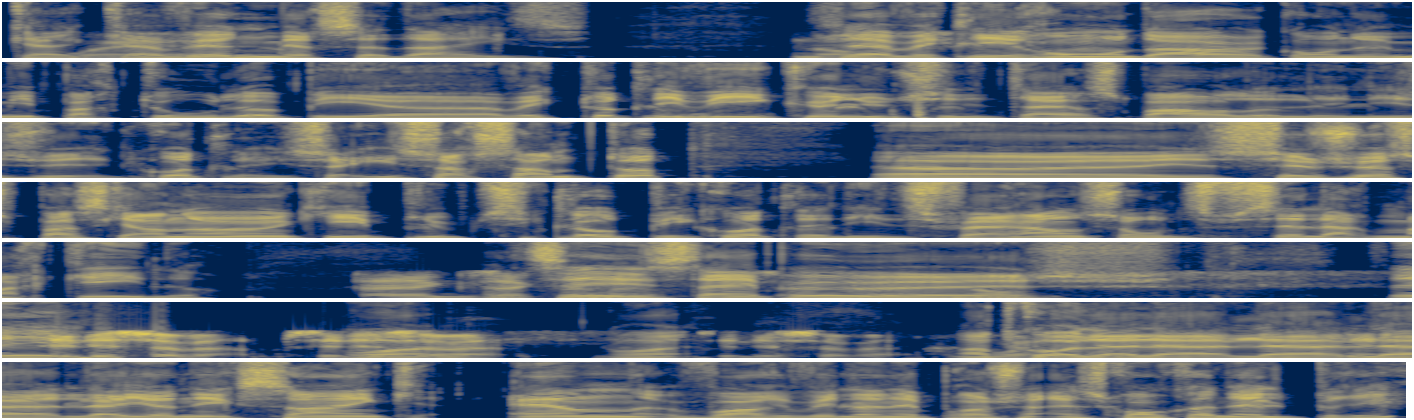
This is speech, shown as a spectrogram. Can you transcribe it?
qu'avait une Mercedes. Tu sais, avec les rondeurs qu'on a mis partout, là, puis euh, avec tous les véhicules utilitaires sport, les, écoute, ils, se, ressemblent tous. Euh, c'est juste parce qu'il y en a un qui est plus petit que l'autre, puis écoute, les différences sont difficiles à remarquer. Là. Exactement. C'est un peu... c'est décevant. C'est décevant. C'est décevant. En tout cas, la, la, la, la Ioniq 5 N va arriver l'année prochaine. Est-ce qu'on connaît le prix?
